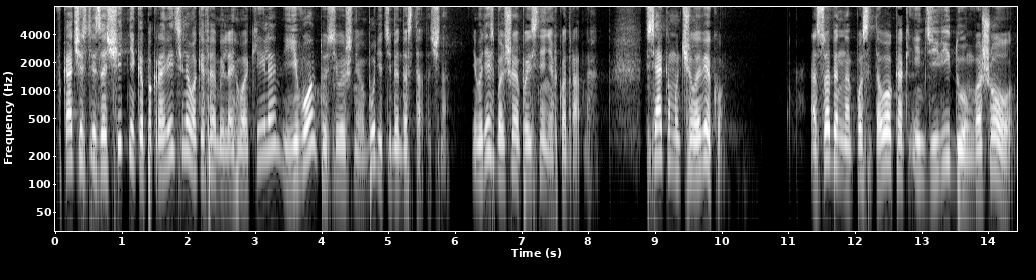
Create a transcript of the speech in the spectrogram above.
В качестве защитника, покровителя, вакиля, его, то есть Всевышнего, будет тебе достаточно. И вот здесь большое пояснение в квадратных. Всякому человеку, Особенно после того, как индивидуум вошел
